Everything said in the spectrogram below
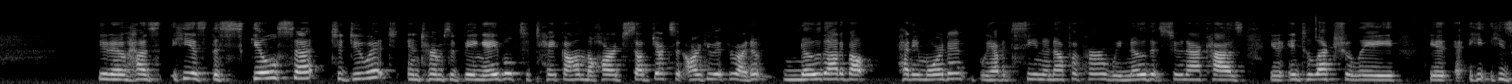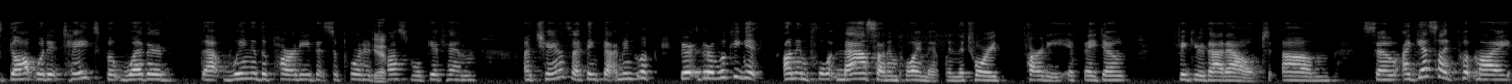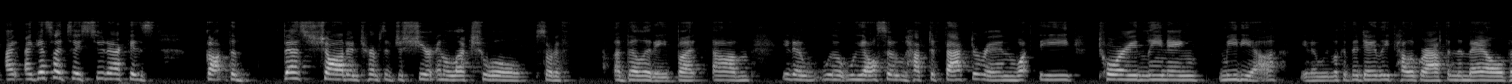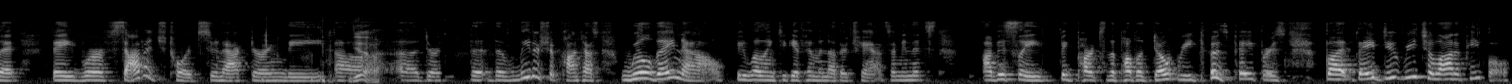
you know has he has the skill set to do it in terms of being able to take on the hard subjects and argue it through. I don't know that about Penny Mordaunt. We haven't seen enough of her. We know that Sunak has, you know, intellectually he, he's got what it takes, but whether that wing of the party that supported yep. Will give him a chance. I think that I mean, look, they're they're looking at unemployment, mass unemployment in the Tory party if they don't figure that out. Um, so I guess I'd put my I, I guess I'd say Sunak has got the best shot in terms of just sheer intellectual sort of ability. But um, you know, we'll, we also have to factor in what the Tory-leaning media. You know, we look at the Daily Telegraph and the Mail that they were savage towards Sunak during the uh, yeah. uh, during the the leadership contest. Will they now be willing to give him another chance? I mean, that's obviously big parts of the public don't read those papers, but they do reach a lot of people.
